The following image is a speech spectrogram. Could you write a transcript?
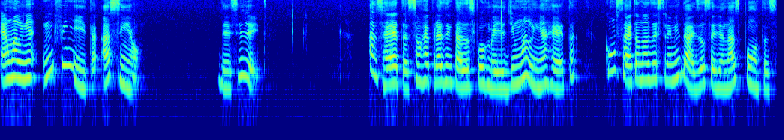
É uma linha infinita, assim, ó, desse jeito. As retas são representadas por meio de uma linha reta com seta nas extremidades, ou seja, nas pontas,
